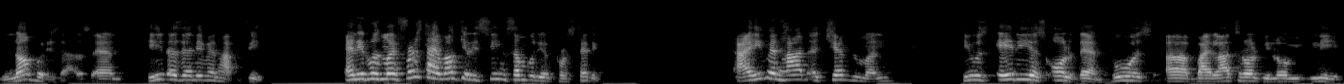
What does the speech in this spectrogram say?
nobody else, and he doesn't even have feet. And it was my first time actually seeing somebody on prosthetic. I even had a gentleman, he was 80 years old then, who was uh, bilateral below knee,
